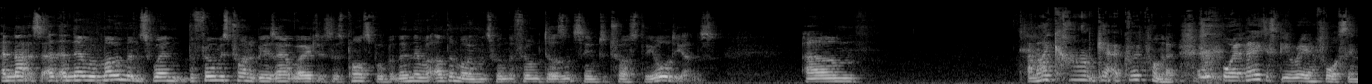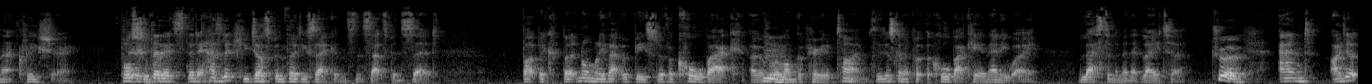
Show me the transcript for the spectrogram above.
And that's and, there were moments when the film is trying to be as outrageous as possible, but then there were other moments when the film doesn't seem to trust the audience. Um, and I can't get a grip on it. Or it may just be reinforcing that cliche. Possibly. that it's that it has literally just been thirty seconds since that's been said. But bec- but normally that would be sort of a callback over a Hmm. longer period of time. So they're just going to put the callback in anyway, less than a minute later. True. And I do,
